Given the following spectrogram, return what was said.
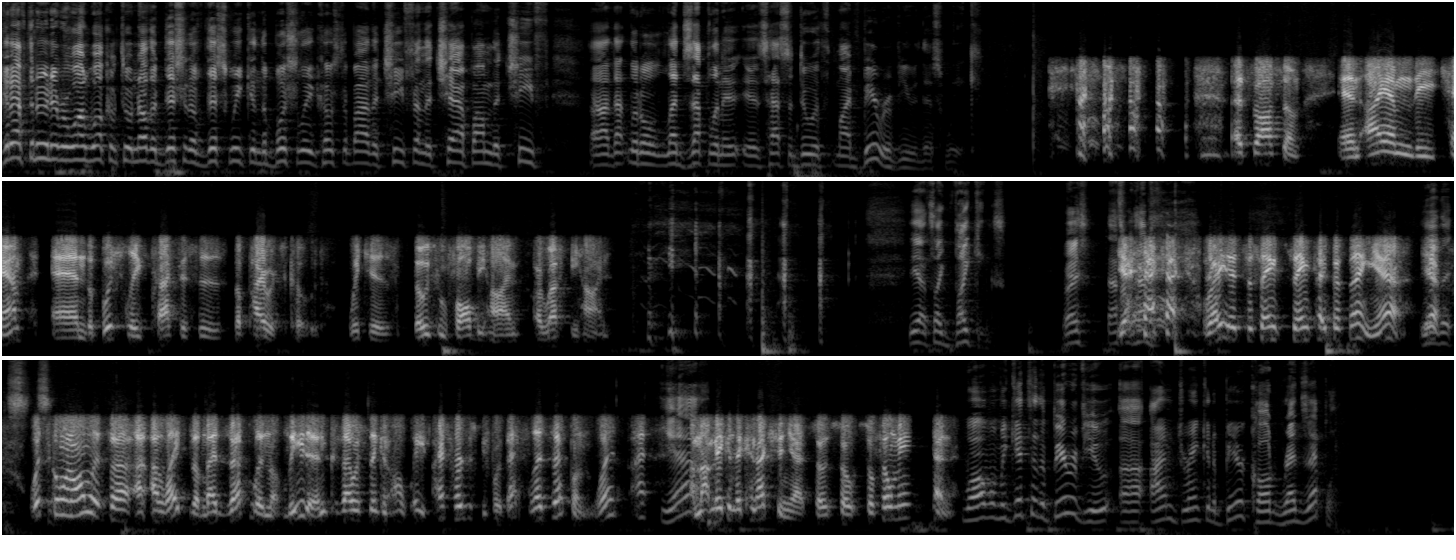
Good afternoon, everyone. Welcome to another edition of This Week in the Bush League, hosted by the Chief and the Champ. I'm the Chief. Uh, that little Led Zeppelin is has to do with my beer review this week. That's awesome. And I am the champ, and the Bush League practices the Pirates Code, which is those who fall behind are left behind. yeah, it's like Vikings right? That's yeah, right. It's the same same type of thing. Yeah, yeah. yeah. They, What's so, going on with? Uh, I, I, like the Led Zeppelin lead in because I was thinking, oh wait, I've heard this before. That's Led Zeppelin. What? I, yeah. I'm not making the connection yet. So so so fill me in. Well, when we get to the beer review, uh, I'm drinking a beer called Red Zeppelin.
